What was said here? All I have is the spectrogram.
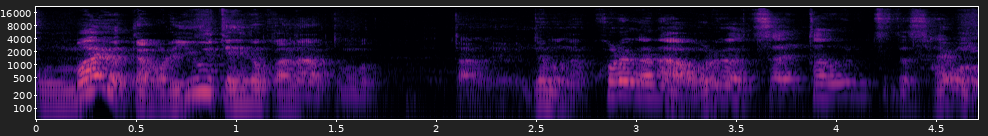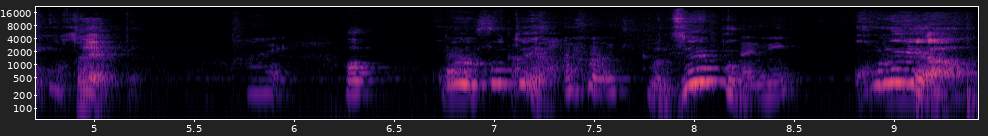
迷ったら俺言うていいのかなと思ったのよ。でもなこれがな俺がさたどり着いた最後の答えやってはい。あこういうことや。もう全部何？これや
